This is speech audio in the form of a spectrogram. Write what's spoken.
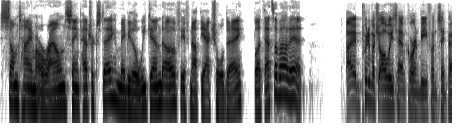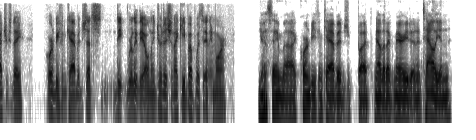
sometime around St. Patrick's Day, maybe the weekend of, if not the actual day. But that's about it. I pretty much always have corned beef on St. Patrick's Day. Corned beef and cabbage. That's the really the only tradition I keep up with anymore. Yeah, same uh, corned beef and cabbage. But now that I've married an Italian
